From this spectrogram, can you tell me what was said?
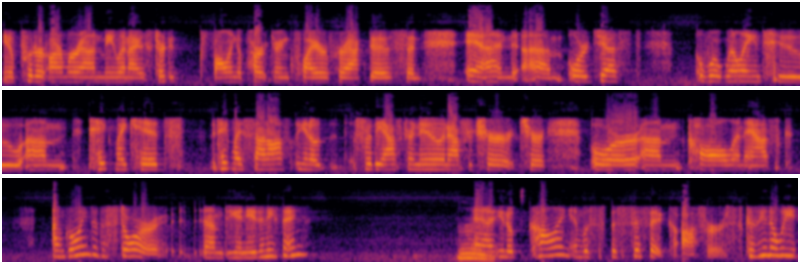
you know put her arm around me when I started falling apart during choir practice and and um, or just were willing to um, take my kids take my son off, you know, for the afternoon after church, or or um, call and ask, "I'm going to the store. Um, do you need anything?" Mm. And you know, calling and with specific offers, because you know, we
